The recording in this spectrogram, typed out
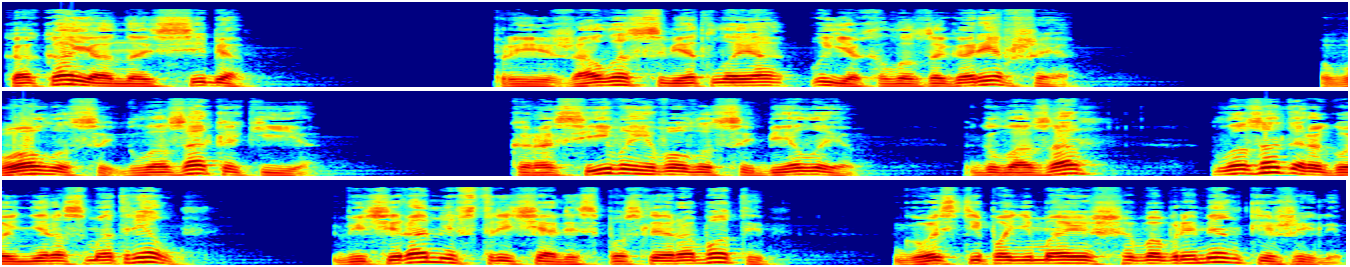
«Какая она из себя?» «Приезжала светлая, уехала загоревшая». «Волосы, глаза какие?» Красивые волосы, белые. Глаза? Глаза, дорогой, не рассмотрел. Вечерами встречались после работы. Гости, понимаешь, во временке жили.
